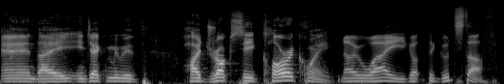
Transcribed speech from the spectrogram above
and they injected me with hydroxychloroquine. No way. You got the good stuff.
